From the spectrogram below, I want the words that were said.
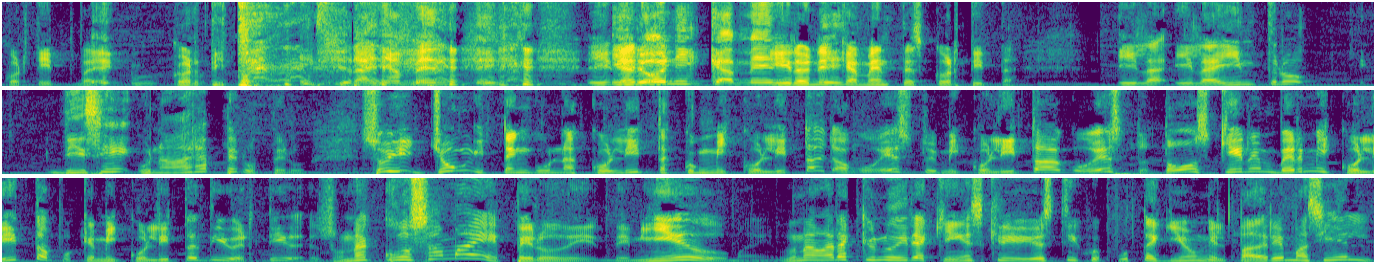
cortita, bueno, cortita. Extrañamente. Irónicamente. Irónicamente es cortita. Y la, y la intro dice una vara, pero, pero, soy John y tengo una colita. Con mi colita yo hago esto y mi colita hago esto. Todos quieren ver mi colita porque mi colita es divertida. Es una cosa, mae, pero de, de miedo, mae. Una vara que uno dirá, ¿quién escribió este hijo de puta guion? El padre Maciel.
